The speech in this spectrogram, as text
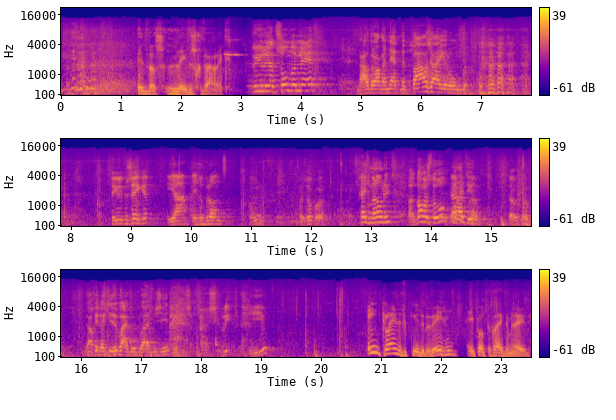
Het was levensgevaarlijk. Doen jullie dat zonder net? Nou, er hangen net met paaseieren onder. Zijn jullie verzekerd? Ja, tegen brand. Pas op hoor. Geef me nou, Ruud. Uh, nog een stoel? Ja, natuurlijk. Zo, zo. Dacht je dat je erbij kon blijven zitten? Alsjeblieft. Hier. Eén kleine verkeerde beweging en je klopt tegelijk naar beneden.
